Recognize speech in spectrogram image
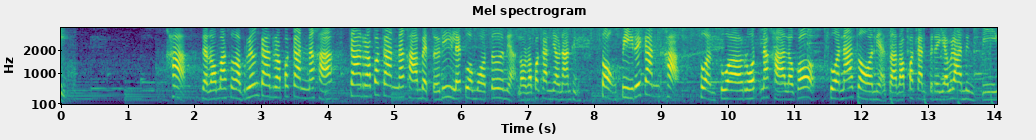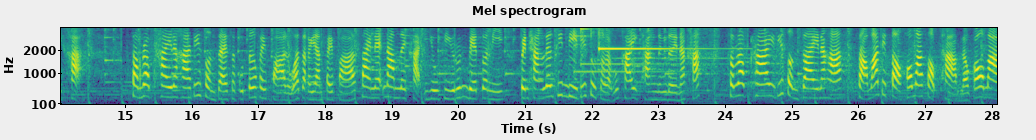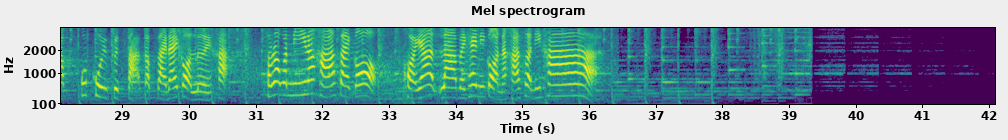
ค่ะเดี๋ยวเรามาสำหรับเรื่องการรับประกันนะคะ การรับประกันนะคะ แบตเตอรี่และตัวมอเตอร์เนี่ยเรารับประกันยาวนานถึง 2 ปีด้วยกันค่ะ ส่วนตัวรถนะคะ แล้วก็ตัวหน้าจอเนี่ยจะรับประกันเป็นระยะเวลา 1 ปีค่ะสำหรับใครนะคะที่สนใจสกูตเตอร์ไฟฟ้า หรือว่าจักรยานไฟฟ้าทรายแนะนำเลยค่ะ EUP รุ่นเบสตัวนี้ เป็นทางเลือกที่ดีที่สุดสำหรับลูกค้าอีกทางหนึ่งเลยนะคะสำหรับใครที่สนใจนะคะ สามารถติดต่อเข้ามาสอบถาม แล้วก็มาพูดคุยปรึกษากับทรายได้ก่อนเลยค่ะ สำหรับวันนี้นะคะทรายก็ขออนุญาตลาไปแค่นี้ก่อนนะคะ สวัสดีค่ะ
